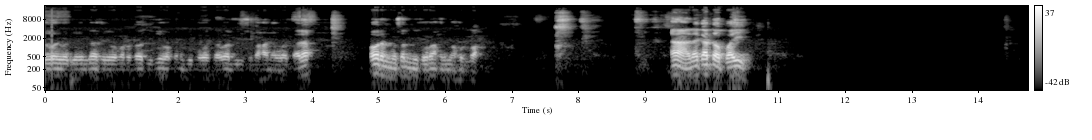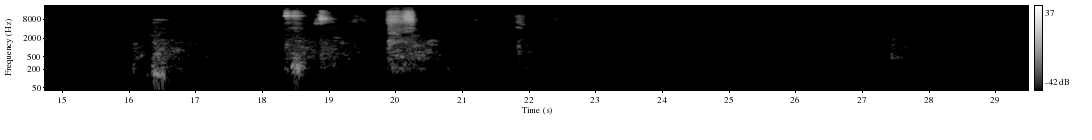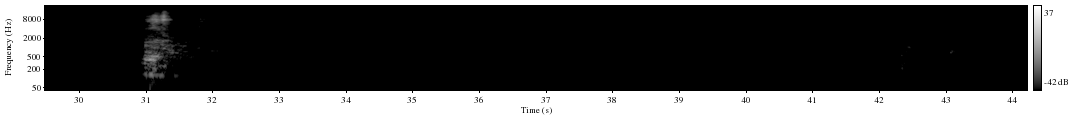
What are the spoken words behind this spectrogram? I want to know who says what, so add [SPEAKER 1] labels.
[SPEAKER 1] وجهه وجه الله ومرضاته وقربه وثوابه سبحانه وتعالى قال المصنف رحمه الله آه لك أتوقع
